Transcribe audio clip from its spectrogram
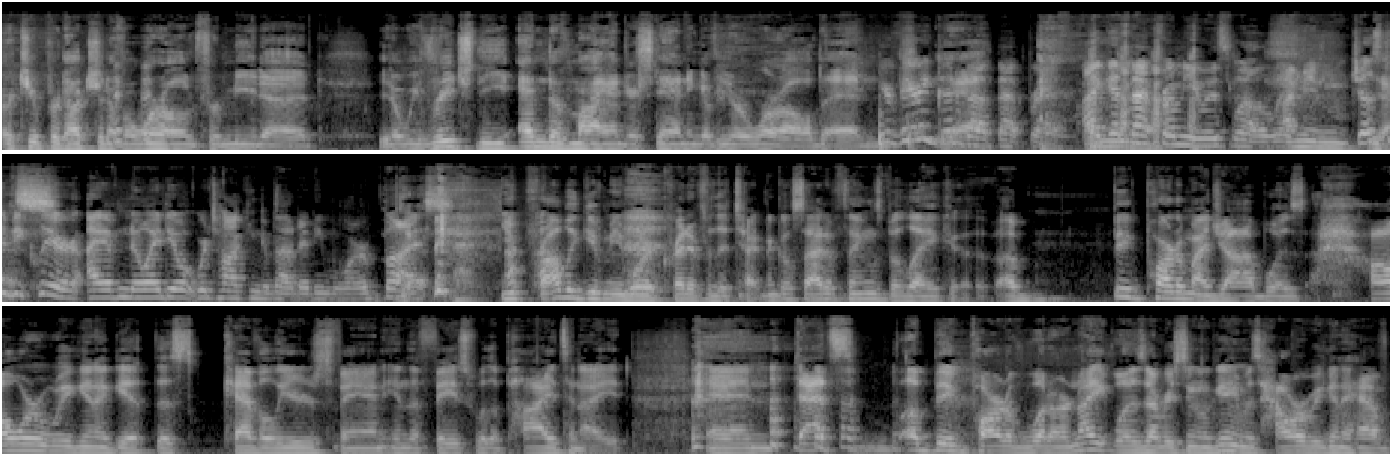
or too production of a world for me to, you know, we've reached the end of my understanding of your world, and You're very good yeah. about that, Brett. I get that from you as well. Like, I mean, just to be clear, I have no idea what we're talking about anymore, but Yes. you probably give me more credit for the technical side of things, but like a big part of my job was how are we going to get this Cavaliers fan in the face with a pie tonight. And that's a big part of what our night was every single game is how are we going to have,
